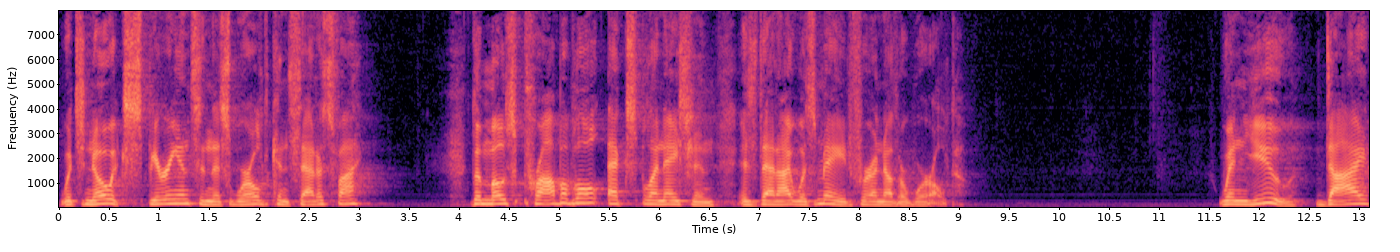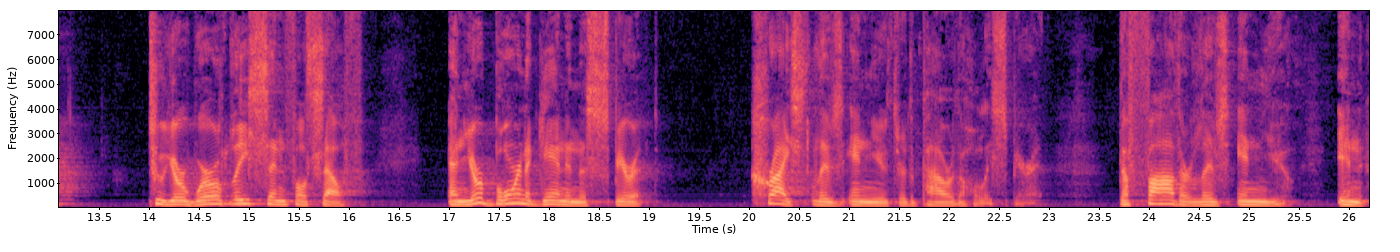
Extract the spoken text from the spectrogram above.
which no experience in this world can satisfy, the most probable explanation is that I was made for another world. When you die to your worldly, sinful self, and you're born again in the Spirit, Christ lives in you through the power of the Holy Spirit. The Father lives in you in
